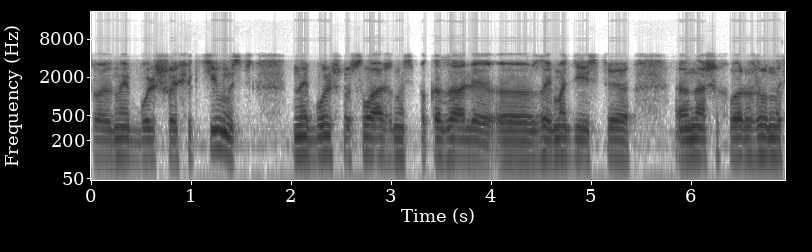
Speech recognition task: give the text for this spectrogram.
свою наибольшую эффективность, наибольшую слаженность показали э, взаимодействие э, наших вооруженных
